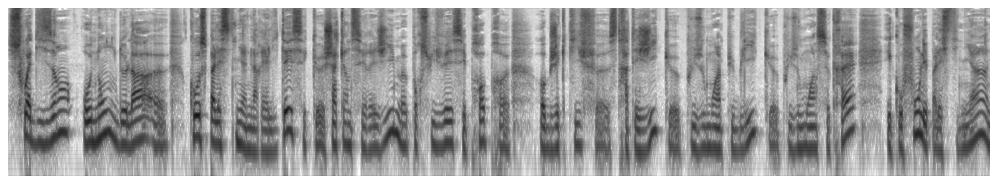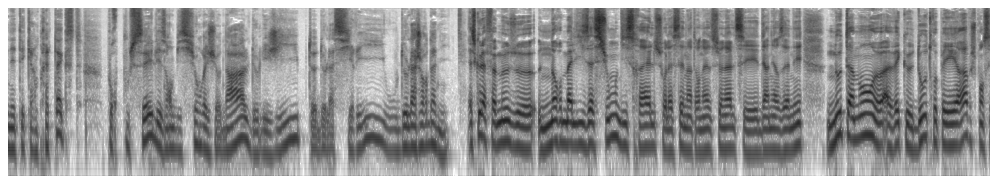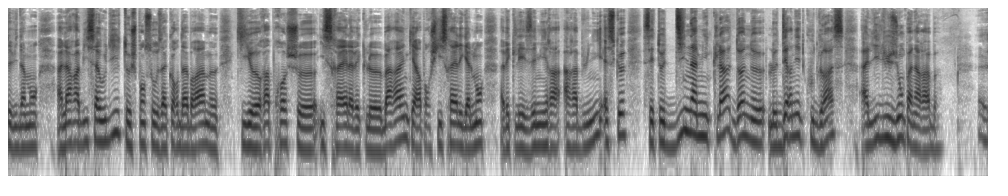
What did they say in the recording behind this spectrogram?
soi-disant au nom de la euh, cause palestinienne. La réalité, c'est que chacun de ces régimes poursuivait ses propres objectifs euh, stratégiques, euh, plus ou moins publics, euh, plus ou moins secrets, et qu'au fond, les Palestiniens n'étaient qu'un prétexte pour pousser les ambitions régionales de l'Égypte, de la Syrie ou de la Jordanie. Est-ce que la fameuse euh, normalisation d'Israël sur la scène internationale ces dernières années, notamment euh, avec euh, d'autres pays arabes, je pense évidemment à l'Arabie saoudite, je pense aux accords d'Abraham qui rapprochent Israël avec le Bahreïn, qui rapprochent Israël également avec les Émirats arabes unis, est-ce que cette dynamique-là donne le dernier coup de grâce à l'illusion panarabe?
